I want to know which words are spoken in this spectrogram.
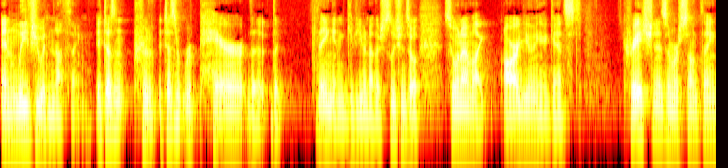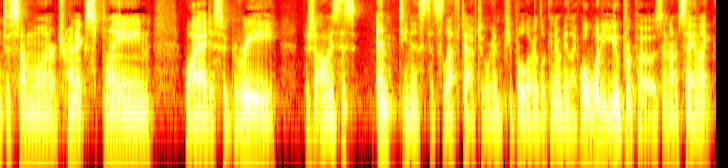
and leaves you with nothing. It doesn't it doesn't repair the the thing and give you another solution. So so when I'm like arguing against creationism or something to someone or trying to explain why I disagree, there's always this emptiness that's left afterward and people are looking at me like, "Well, what do you propose?" And I'm saying like,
